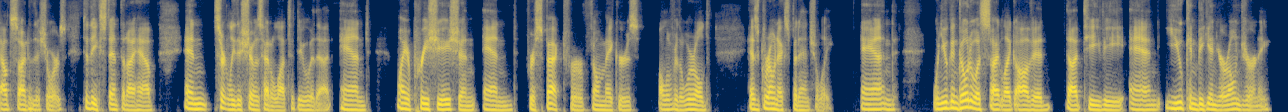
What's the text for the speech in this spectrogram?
outside of the shores to the extent that I have. And certainly the show has had a lot to do with that. And my appreciation and respect for filmmakers all over the world has grown exponentially. And when you can go to a site like Ovid.tv and you can begin your own journey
